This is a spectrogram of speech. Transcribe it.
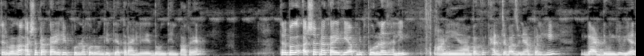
तर बघा अशा प्रकारे हे पूर्ण करून घेते आता राहिलेले दोन तीन पाकळ्या. तर बघा अशा प्रकारे ही आपली पूर्ण झाली. आणि बघा खालच्या बाजूने आपण ही गाठ देऊन घेऊयात.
